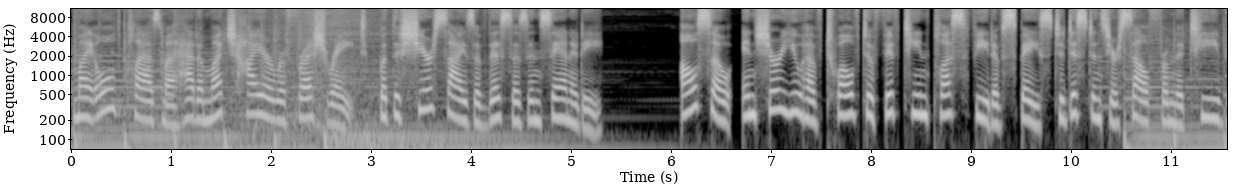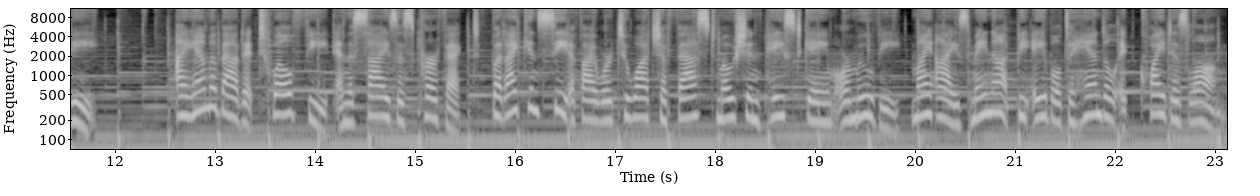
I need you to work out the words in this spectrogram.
my old plasma had a much higher refresh rate, but the sheer size of this is insanity. Also, ensure you have 12 to 15 plus feet of space to distance yourself from the TV. I am about at 12 feet and the size is perfect, but I can see if I were to watch a fast motion paced game or movie, my eyes may not be able to handle it quite as long.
